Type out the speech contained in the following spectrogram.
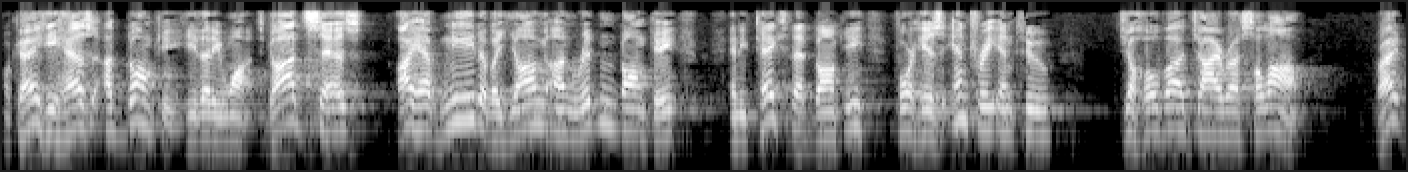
Okay? He has a donkey he, that he wants. God says, I have need of a young unridden donkey, and he takes that donkey for his entry into Jehovah Jireh Salam. Right?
